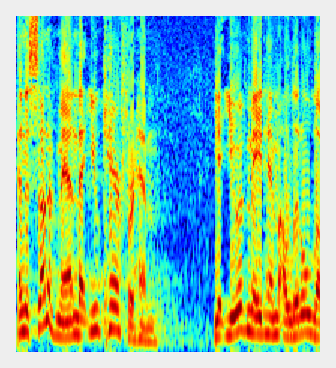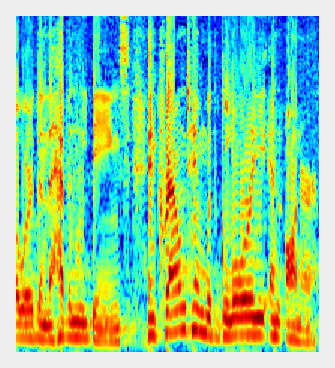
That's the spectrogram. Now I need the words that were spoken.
And the Son of Man that you care for him. Yet you have made him a little lower than the heavenly beings, and crowned him with glory and honor.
